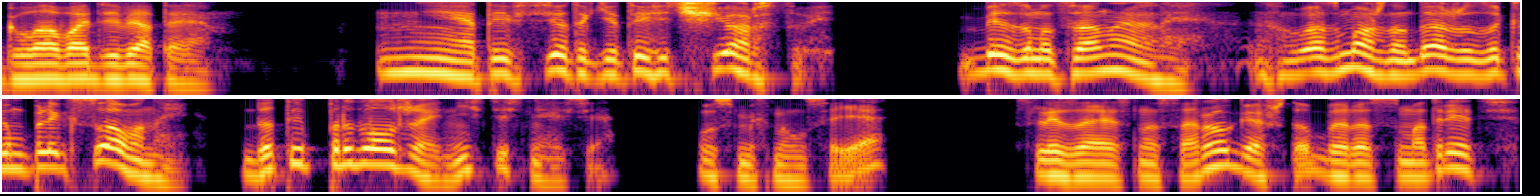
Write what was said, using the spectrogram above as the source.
Глава девятая. «Нет, и все-таки ты черствый, безэмоциональный, возможно, даже закомплексованный. Да ты продолжай, не стесняйся», — усмехнулся я, слезая с носорога, чтобы рассмотреть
